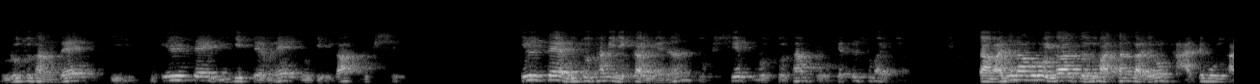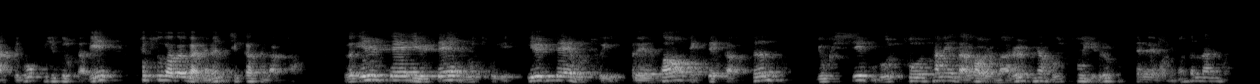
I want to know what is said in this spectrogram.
루트 3대 2. 1대 2이기 때문에 이 길이가 60. 1대 루트 3이니까 얘는 60 루트 3 이렇게 쓸 수가 있죠. 자, 마지막으로 이거도 마찬가지로 45, 45, 90도짜리 특수각을 가지는 직각삼각형. 그래서 1대 1대 루트 2, 1대 루트 2. 그래서 x의 값은 60 루트 3에다가 얼마를 그냥 루트 2를 곱셈해 버리면 끝나는 거죠.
